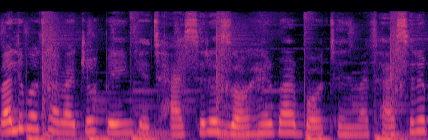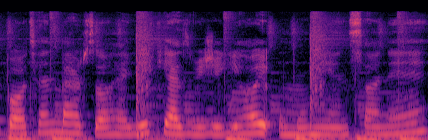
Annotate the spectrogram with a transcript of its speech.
ولی با توجه به اینکه تاثیر ظاهر بر باطن و تاثیر باطن بر ظاهر یکی از ویژگی های عمومی انسانه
